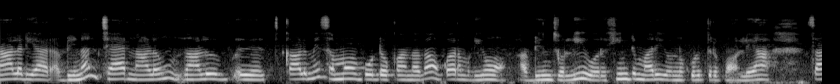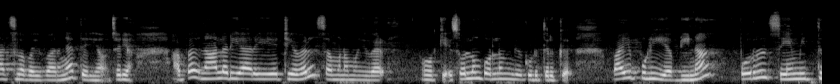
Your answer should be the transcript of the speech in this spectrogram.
நாலடியார் அப்படின்னா சேர் நாலும் நாலு காலுமே சமமாக போட்டு உட்காந்தா தான் உட்கார முடியும் அப்படின்னு சொல்லி ஒரு ஹிண்ட் மாதிரி ஒன்று கொடுத்துருப்போம் இல்லையா? ஷார்ட்ஸில் போய் பாருங்கள் தெரியும். சரியா? அப்போ நாலடியாரை ஏற்றியவர் சமண முனிவர் ஓகே சொல்லும் பொருளும் இங்கே கொடுத்துருக்கு. வைப்புலி அப்படின்னா பொருள் சேமித்து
